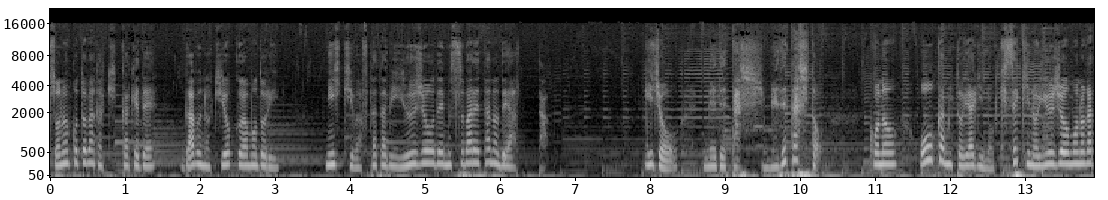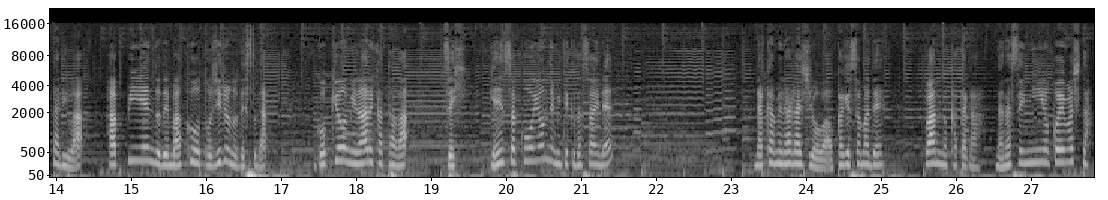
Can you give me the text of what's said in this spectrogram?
その言葉がきっかけで、ガブの記憶は戻り、2匹は再び友情で結ばれたのであった。以上、めでたしめでたしと、この狼とヤギの奇跡の友情物語は、ハッピーエンドで幕を閉じるのですが、ご興味のある方は、ぜひ原作を読んでみてくださいね。中村ラジオはおかげさまで、ファンの方が7000人を超えました。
